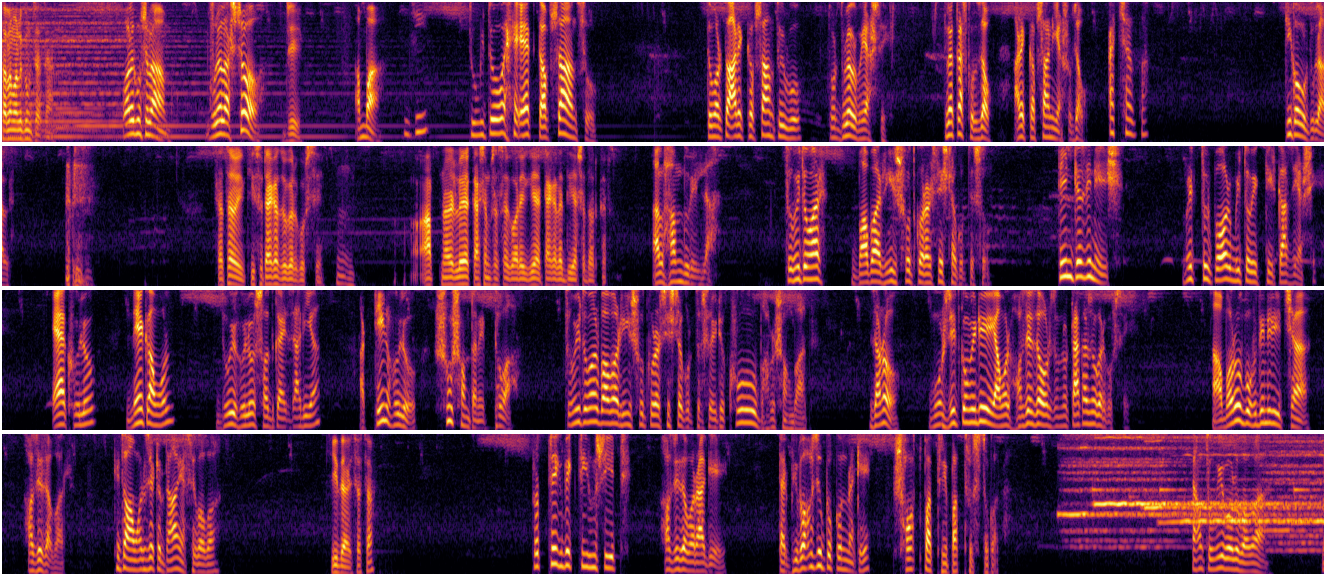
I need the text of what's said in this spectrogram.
আসসালামু আলাইকুম চাচা। ওয়ালাইকুম সালাম। দুলাল আসছো? জি। আম্মা জি। তুমি তো এক কাপ চা আনছো। তোমার তো আরেক কাপ চা আনতে হইব। তোমার দুলাল ভাই আসছে। তুমি এক কাজ করো যাও। আরেক কাপ চা নিয়ে আসো যাও। আচ্ছা আব্বা। কি খবর দুলাল? চাচা ওই কিছু টাকা জোগাড় করছি। হুম। আপনার লইয়া কাশেম চাচা ঘরে গিয়ে টাকাটা দিয়ে আসা দরকার। আলহামদুলিল্লাহ। তুমি তোমার বাবার ঋণ শোধ করার চেষ্টা করতেছো। তিনটে জিনিস মৃত্যুর পর মৃত ব্যক্তির কাজে আসে। এক হইল নেক আমল, দুই হইল সদগায় জারিয়া, আর তিন হইল সুসন্তানের দোয়া। তুমি তোমার বাবার ঋণ শোধ করার চেষ্টা করতেছো, এটা খুব ভালো সংবাদ। জানো, মসজিদ কমিটি আমার হজে যাওয়ার জন্য টাকা জোগাড় করছে। আমারও বহুদিনের ইচ্ছা হজে যাবার কিন্তু আমারও যে একটা দায় আছে বাবা। কি দেয় চাচা? প্রত্যেক ব্যক্তির উচিত হজে যাওয়ার আগে তার বিবাহযোগ্য কন্যাকে সৎ পাত্রে পাত্রস্থ করা। এখন তুমি বলো বাবা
